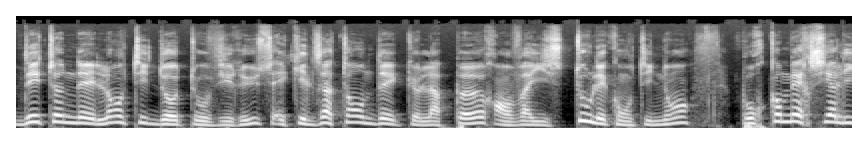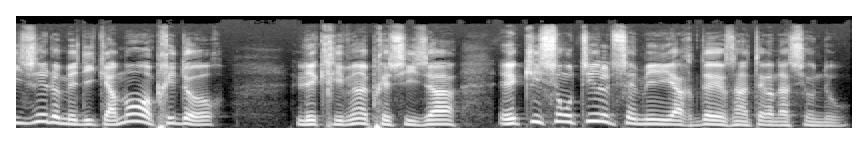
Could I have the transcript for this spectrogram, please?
détenaient l'antidote au virus et qu'ils attendaient que la peur envahisse tous les continents pour commercialiser le médicament à prix d'or. L'écrivain précisa Et qui sont-ils ces milliardaires internationaux?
